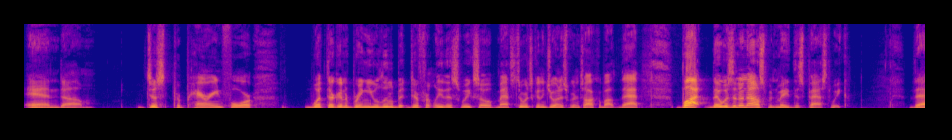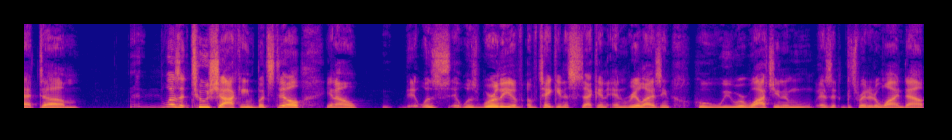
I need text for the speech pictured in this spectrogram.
and um, just preparing for what they're going to bring you a little bit differently this week. So Matt Stewart's going to join us. We're going to talk about that. But there was an announcement made this past week that um, wasn't too shocking, but still, you know, it was it was worthy of, of taking a second and realizing who we were watching and as it gets ready to wind down.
